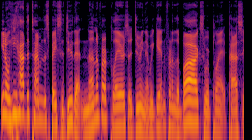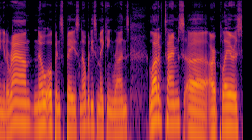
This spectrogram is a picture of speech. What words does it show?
you know he had the time and the space to do that. None of our players are doing that. We get in front of the box we're play- passing it around no open space nobody's making runs. A lot of times uh, our players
